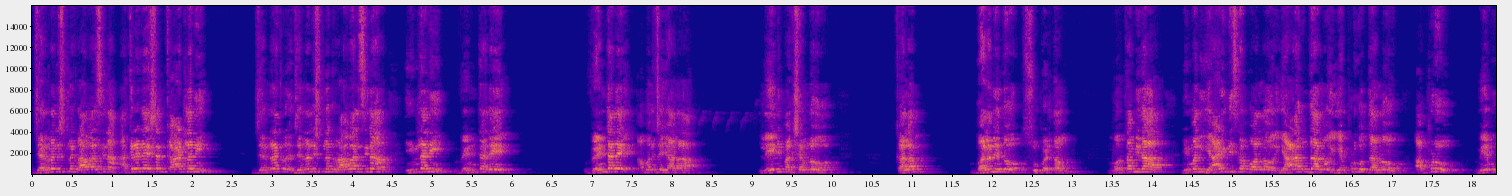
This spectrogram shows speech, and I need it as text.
జర్నలిస్టులకు రావాల్సిన అక్రెడేషన్ కార్డులని జర్న జర్నలిస్టులకు రావాల్సిన ఇండ్లని వెంటనే వెంటనే అమలు చేయాలా? లేని పక్షంలో కలం బలనేదో చూపెడతాం. మొత్తం మీద మిమ్మల్ని యాడికి తీసుకుపోవాలో యాడ గుద్దాలో ఎప్పుడు గుద్దాలో అప్పుడు మేము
